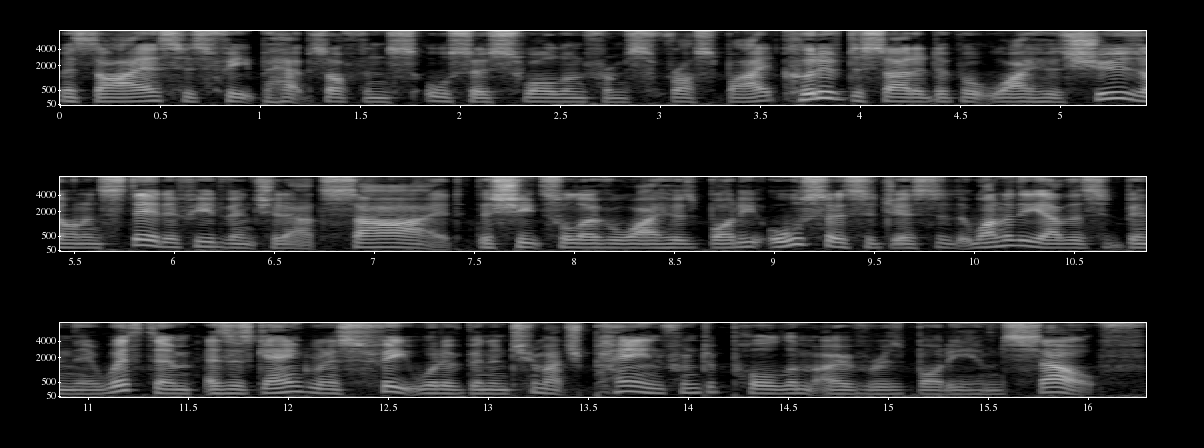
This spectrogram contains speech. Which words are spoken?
Mathias, his feet perhaps often also swollen from frostbite, could have decided to put Weiher's shoes on instead if he had ventured outside. The sheets all over Weiher's body also suggested that one of the others had been there with him, as his gangrenous feet would have been in too much pain for him to pull them over his body himself.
